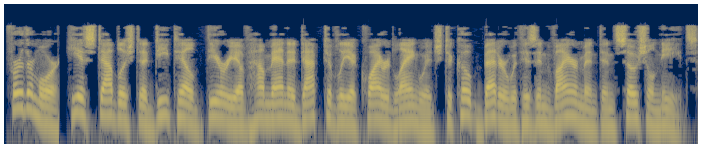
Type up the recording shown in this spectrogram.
Furthermore, he established a detailed theory of how man adaptively acquired language to cope better with his environment and social needs.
